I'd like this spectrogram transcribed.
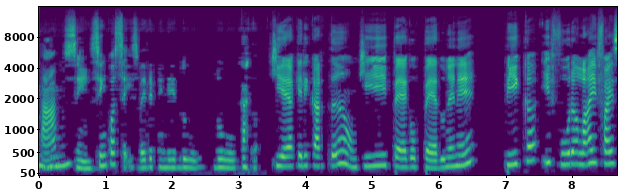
tá? Uhum. Sim. Cinco a seis, vai depender do, do cartão. Que é aquele cartão que pega o pé do nenê, pica e fura lá e faz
